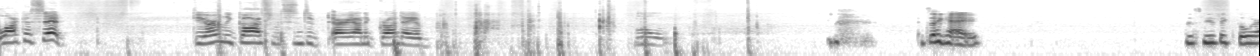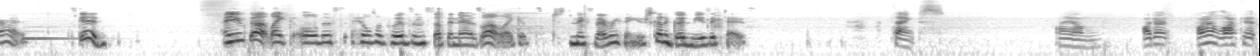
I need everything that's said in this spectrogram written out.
Like I said, the only guys who listen to Ariana Grande are little. It's okay. This music's alright. It's good. And you've got like all this Hilltop Hoods and stuff in there as well. Like it's just a mix of everything. You've just got a good music taste. Thanks. I um, I don't, I don't like it.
